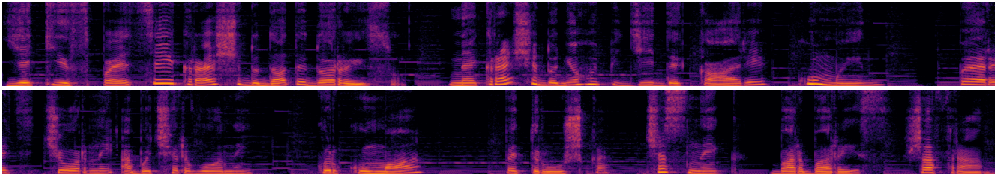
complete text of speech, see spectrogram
Які спеції краще додати до рису? Найкраще до нього підійде карі, кумин, перець чорний або червоний, куркума, петрушка, часник, барбарис, шафран.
